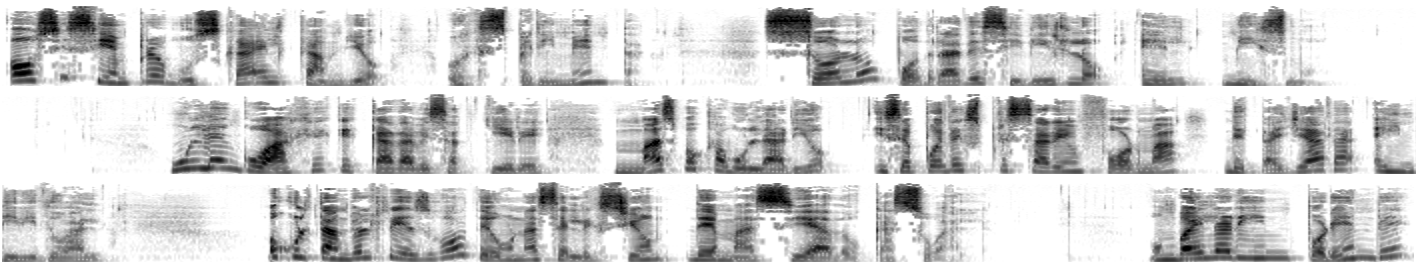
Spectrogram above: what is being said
o si siempre busca el cambio o experimenta, solo podrá decidirlo él mismo. Un lenguaje que cada vez adquiere más vocabulario y se puede expresar en forma detallada e individual, ocultando el riesgo de una selección demasiado casual. Un bailarín, por ende,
